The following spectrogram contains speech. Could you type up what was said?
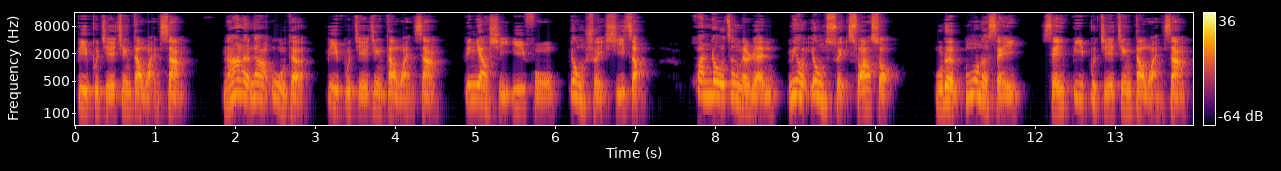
必不洁净到晚上；拿了那物的，必不洁净到晚上，并要洗衣服，用水洗澡。患肉症的人没有用水刷手，无论摸了谁，谁必不洁净到晚上，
